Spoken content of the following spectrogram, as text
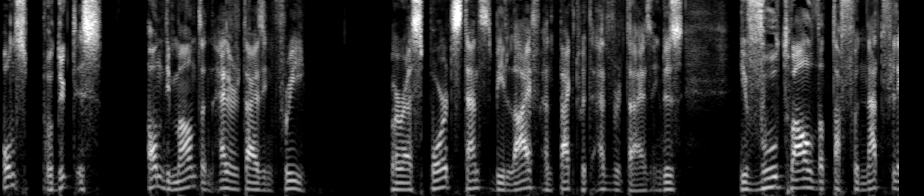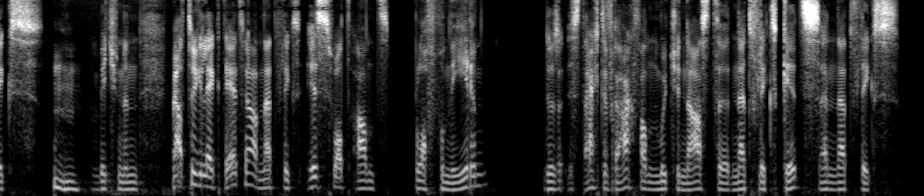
ons product is on-demand en advertising-free. Whereas sports tends to be live and packed with advertising. Dus je voelt wel dat dat voor Netflix Mhm. een beetje een... Maar ja, tegelijkertijd, ja, Netflix is wat aan het plafonneren. Dus is het echt de vraag van, moet je naast eh, Netflix Kids en Netflix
